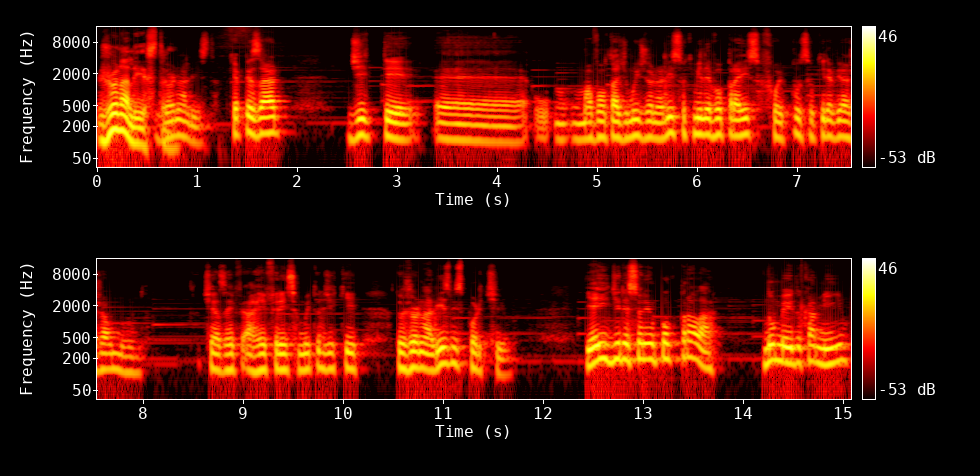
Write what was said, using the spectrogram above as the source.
Jornalista. Jornalista. Porque apesar de ter é, uma vontade muito de jornalista, o que me levou para isso foi, putz, eu queria viajar o mundo. Eu tinha a referência muito de que do jornalismo esportivo. E aí direcionei um pouco para lá. No meio do caminho,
